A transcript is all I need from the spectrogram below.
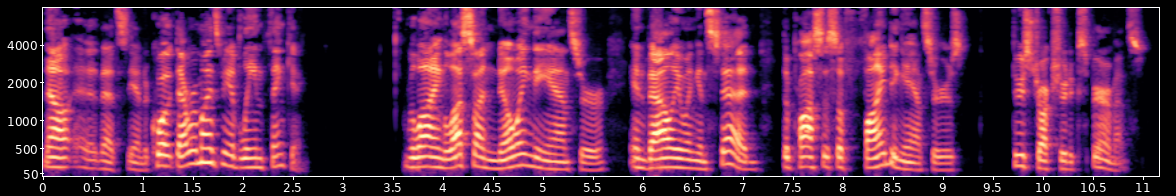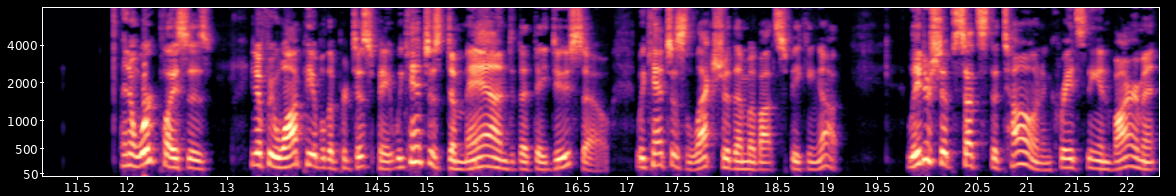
Now, uh, that's the end of quote. That reminds me of lean thinking, relying less on knowing the answer and valuing instead the process of finding answers through structured experiments. And in workplaces, you know, if we want people to participate, we can't just demand that they do so. We can't just lecture them about speaking up. Leadership sets the tone and creates the environment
